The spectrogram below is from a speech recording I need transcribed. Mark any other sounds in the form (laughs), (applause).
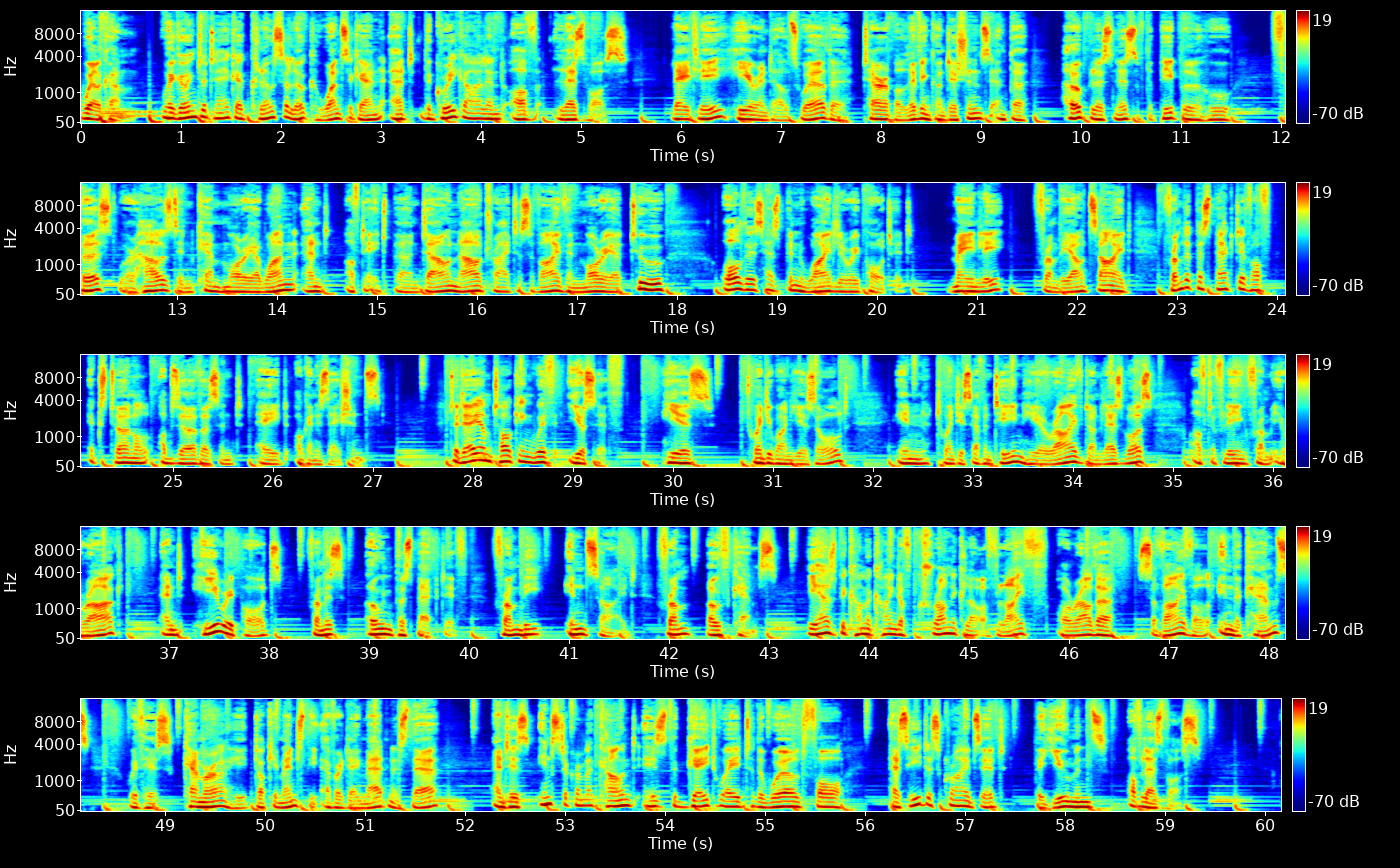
Welcome. We're going to take a closer look once again at the Greek island of Lesbos. Lately, here and elsewhere, the terrible living conditions and the hopelessness of the people who first were housed in Camp Moria 1 and, after it burned down, now try to survive in Moria 2, all this has been widely reported, mainly from the outside, from the perspective of external observers and aid organizations. Today I'm talking with Yusuf. He is 21 years old. In 2017, he arrived on Lesbos after fleeing from Iraq, and he reports from his own perspective, from the inside, from both camps. He has become a kind of chronicler of life, or rather survival, in the camps. With his camera, he documents the everyday madness there, and his Instagram account is the gateway to the world for, as he describes it, the humans of Lesbos.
